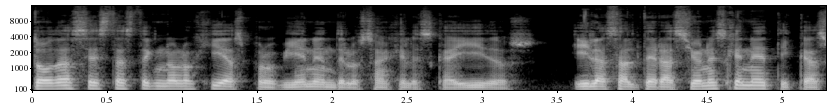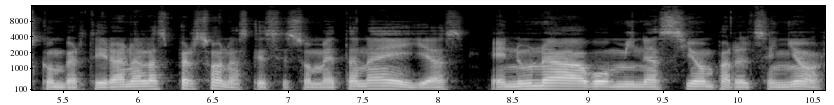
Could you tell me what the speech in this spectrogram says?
todas estas tecnologías provienen de los ángeles caídos y las alteraciones genéticas convertirán a las personas que se sometan a ellas en una abominación para el Señor,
